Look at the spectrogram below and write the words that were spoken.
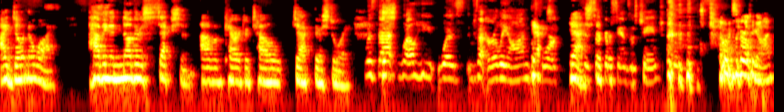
I don't know why having another section of a character tell Jack their story. Was that well. he was was that early on before yes, his circumstances changed? it was early on.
